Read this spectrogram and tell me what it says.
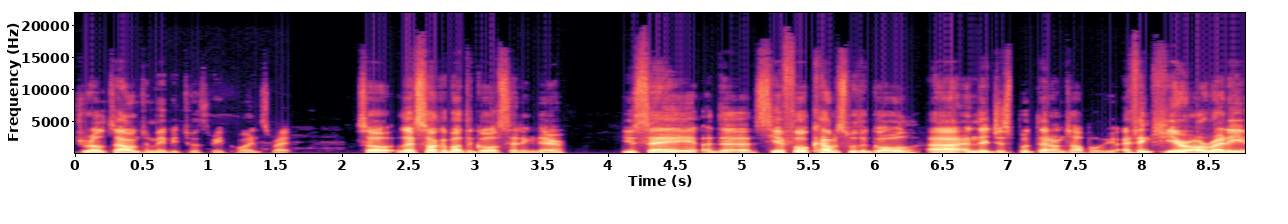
drill down to maybe two, three points, right? So let's talk about the goal setting there. You say the CFO comes with a goal uh, and they just put that on top of you. I think here already,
